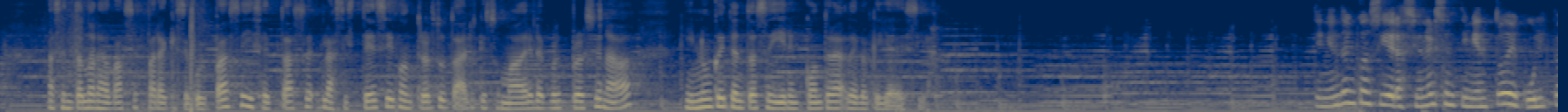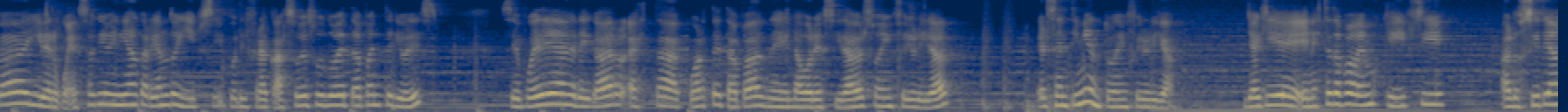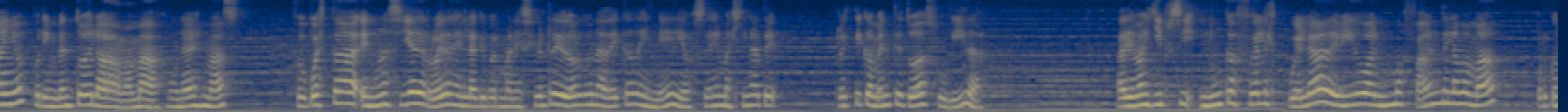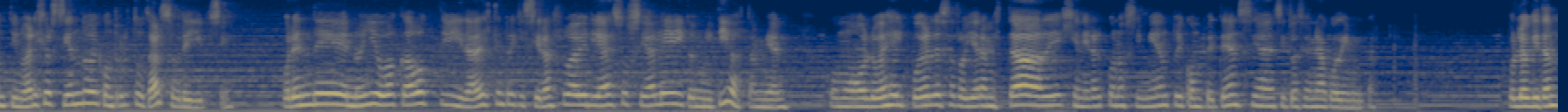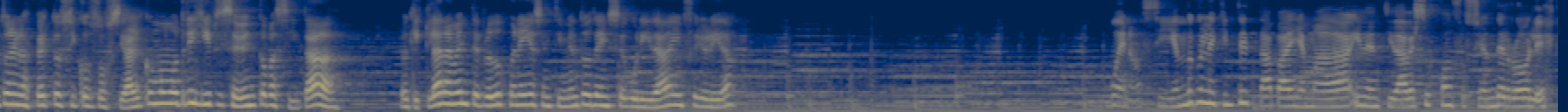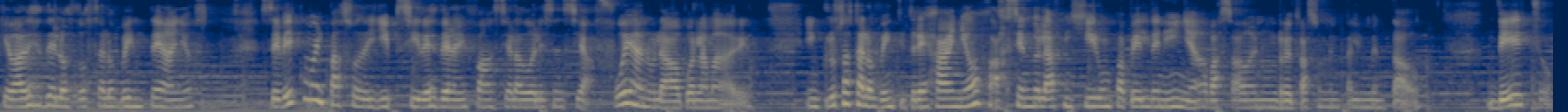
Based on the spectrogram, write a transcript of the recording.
asentando las bases para que se culpase y aceptase la asistencia y control total que su madre le proporcionaba y nunca intentase seguir en contra de lo que ella decía. Teniendo en consideración el sentimiento de culpa y vergüenza que venía cargando Gypsy por el fracaso de sus dos etapas anteriores, se puede agregar a esta cuarta etapa de laboriosidad versus inferioridad el sentimiento de inferioridad, ya que en esta etapa vemos que Gypsy a los 7 años, por invento de la mamá, una vez más, fue puesta en una silla de ruedas en la que permaneció alrededor de una década y media, o sea, imagínate prácticamente toda su vida. Además, Gypsy nunca fue a la escuela debido al mismo afán de la mamá por continuar ejerciendo el control total sobre Gypsy. Por ende, no llevó a cabo actividades que enriquecieran sus habilidades sociales y cognitivas también, como lo es el poder desarrollar amistades, generar conocimiento y competencia en situaciones académicas. Por lo que tanto en el aspecto psicosocial como motriz Gypsy se ve incapacitada, lo que claramente produjo en ella sentimientos de inseguridad e inferioridad. Bueno, siguiendo con la quinta etapa llamada identidad versus confusión de roles, que va desde los 12 a los 20 años, se ve como el paso de Gypsy desde la infancia a la adolescencia fue anulado por la madre, incluso hasta los 23 años, haciéndola fingir un papel de niña basado en un retraso mental inventado. De hecho,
